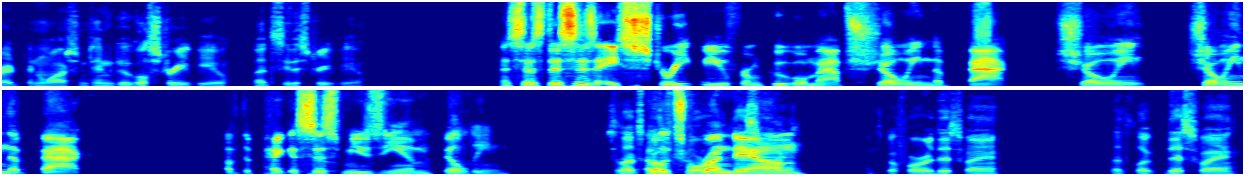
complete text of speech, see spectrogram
Redfin, Washington. Google Street View. Let's see the Street View. It says this is a street view from Google Maps showing the back, showing showing the back of the Pegasus Museum building. So let's It go looks forward run down. Let's go forward this way. Let's look this way.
